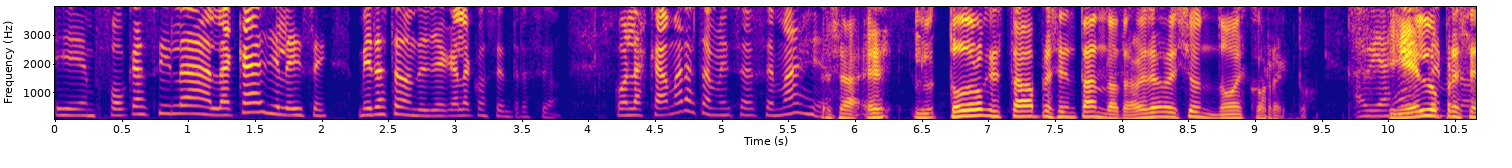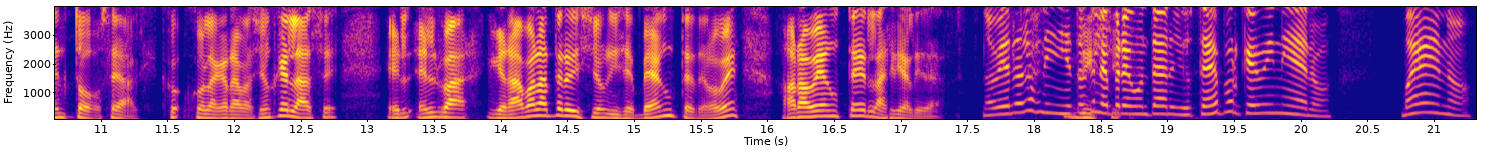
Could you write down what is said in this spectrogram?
enfoca así la, la, calle y le dice, mira hasta dónde llega la concentración. Con las cámaras también se hace magia. O sea, todo lo que se estaba presentando a través de la televisión no es correcto y él lo presentó, o sea, con, la grabación que él hace, él, va, graba la televisión y dice, vean ustedes, ¿lo ve? Ahora vean ustedes la realidad. ¿No vieron los niñitos que le preguntaron, ¿y ustedes por qué vinieron? Bueno,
